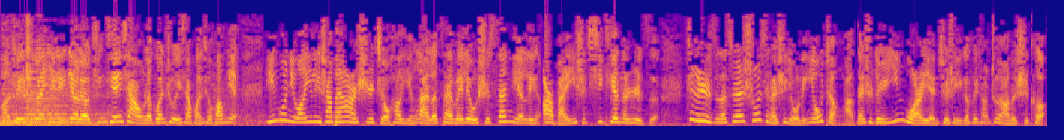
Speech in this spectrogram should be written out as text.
好，这个时段一零六六听天下，我们来关注一下环球方面。英国女王伊丽莎白二世九号迎来了在位六十三年零二百一十七天的日子。这个日子呢，虽然说起来是有零有整啊，但是对于英国而言却是一个非常重要的时刻，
